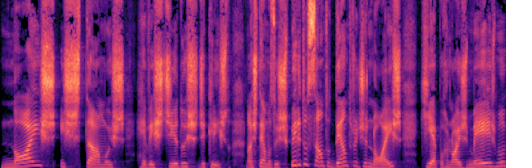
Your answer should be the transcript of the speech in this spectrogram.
nós estamos revestidos de Cristo. Nós temos o Espírito Santo dentro de nós, que é por nós mesmos,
